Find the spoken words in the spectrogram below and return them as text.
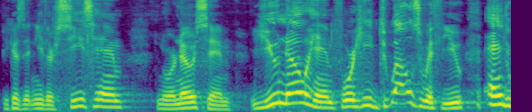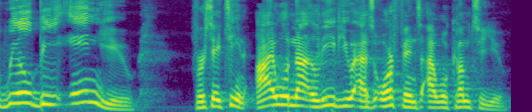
because it neither sees him nor knows him. You know him, for he dwells with you and will be in you. Verse 18 I will not leave you as orphans, I will come to you.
